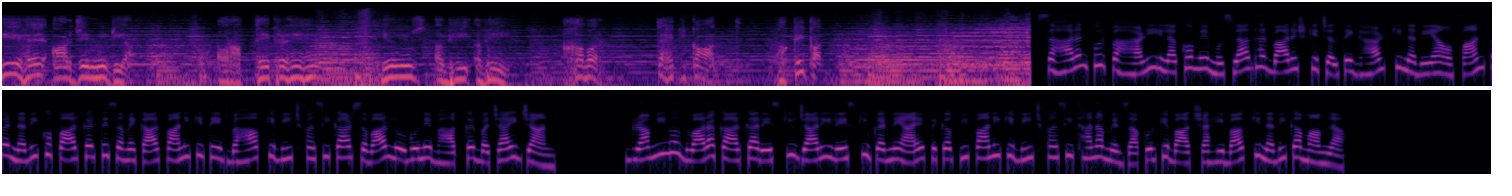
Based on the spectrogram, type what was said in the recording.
ये है RJ media और आप देख रहे हैं न्यूज़ अभी अभी। खबर, तहकीकात, हकीकत। सहारनपुर पहाड़ी इलाकों में मूसलाधार बारिश के चलते घाट की नदियाँ उफान पर नदी को पार करते समय कार पानी के तेज बहाव के बीच फंसी कार सवार लोगों ने भागकर बचाई जान। ग्रामीणों द्वारा कार का रेस्क्यू जारी रेस्क्यू करने आए पिकअप भी पानी के बीच फंसी थाना मिर्जापुर के बादशाही बाग की नदी का मामला।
